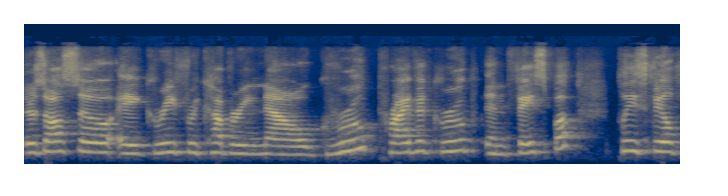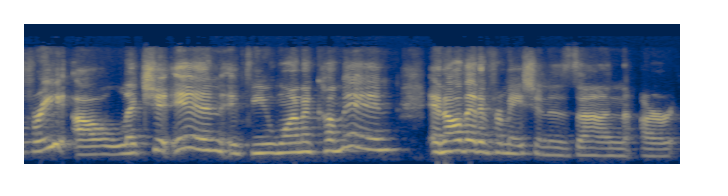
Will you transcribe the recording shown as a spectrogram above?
There's also a Grief Recovery Now group, private group in Facebook. Please feel free. I'll let you in if you want to come in. And all that information is on our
